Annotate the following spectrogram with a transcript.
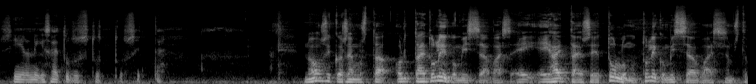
siinä ainakin sai tutustuttua sitten. Nousiko semmoista, tai tuliko missään vaiheessa, ei, ei haittaa jos ei ole tullut, mutta tuliko missään vaiheessa semmoista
